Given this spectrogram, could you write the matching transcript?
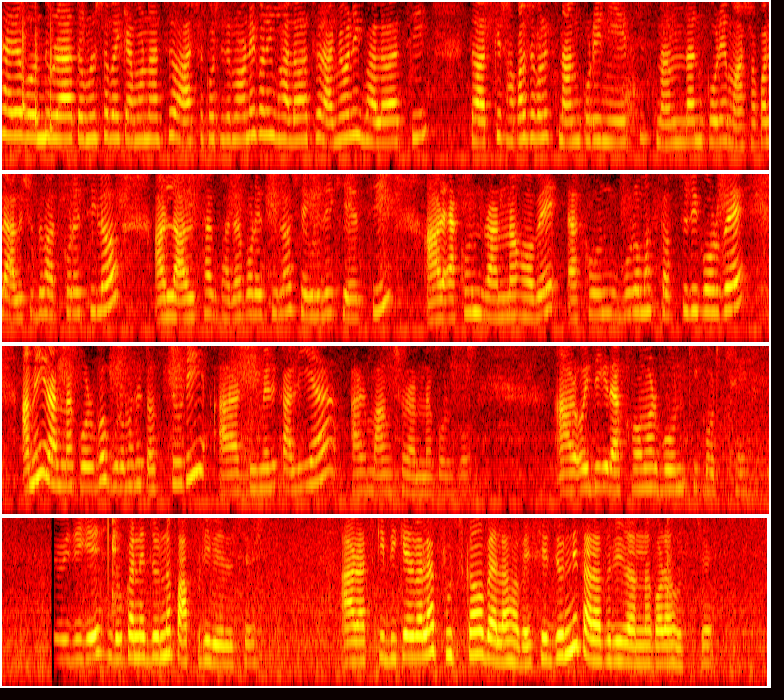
Hello বন্ধুরা, তোমরা সবাই কেমন আছো? আশা করছি তোমরা অনেক অনেক ভালো আছো আর আমি অনেক ভালো আছি। তো আজকে সকাল সকালে স্নান করে নিয়েছি, স্নান দান করে মা সকালে আলু শুদ্ধ ভাত করেছিল আর লাল শাক ভাজা করেছিল, সেগুলো দিয়ে খেয়েছি। আর এখন রান্না হবে, এখন গুঁড়ো মাছ চচ্চড়ি করবে। আমি রান্না করব গুঁড়ো মাছের চচ্চড়ি আর ডিমের কালিয়া আর মাংস রান্না করব। আর ওইদিকে দেখো আমার বোন কি করছে। ওইদিকে দোকানের জন্য পাপড়ি বেলছে। আর আজকে বিকেলবেলা ফুচকাও বেলা হবে, সেজন্যই তাড়াতাড়ি রান্না করা হচ্ছে।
